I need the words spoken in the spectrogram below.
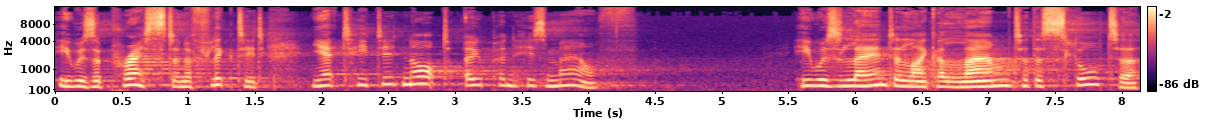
He was oppressed and afflicted, yet he did not open his mouth. He was led like a lamb to the slaughter,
